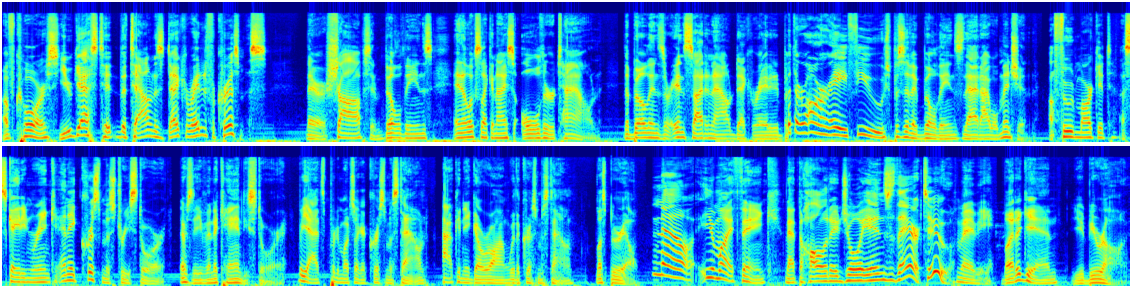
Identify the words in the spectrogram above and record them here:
Of course, you guessed it, the town is decorated for Christmas. There are shops and buildings, and it looks like a nice older town. The buildings are inside and out decorated, but there are a few specific buildings that I will mention. A food market, a skating rink, and a Christmas tree store. There's even a candy store. But yeah, it's pretty much like a Christmas town. How can you go wrong with a Christmas town? Let's be real. Now, you might think that the holiday joy ends there too, maybe. But again, you'd be wrong.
